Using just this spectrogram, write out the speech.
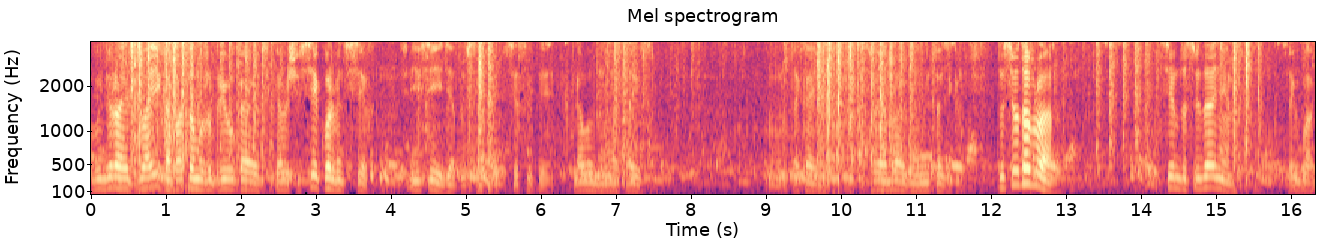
выбирают своих, а потом уже привыкают. Короче, все кормят всех. И все едят у всех. Все сытые. Голодные не остаются такая своеобразная методика. Ну, всего доброго. Всем до свидания. Всех благ.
